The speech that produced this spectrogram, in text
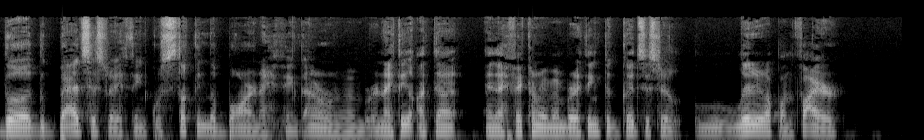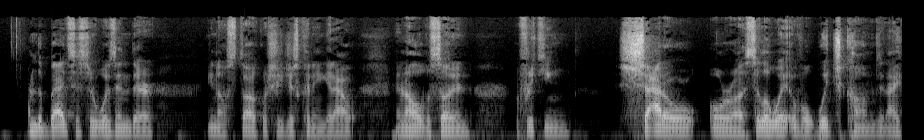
the the bad sister I think was stuck in the barn. I think I don't remember, and I think I thought, and if I can remember, I think the good sister lit it up on fire, and the bad sister was in there, you know, stuck, or she just couldn't get out. And all of a sudden, a freaking shadow or a silhouette of a witch comes and I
